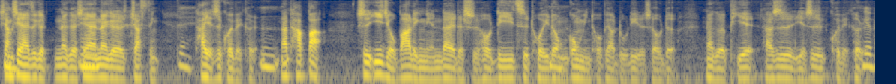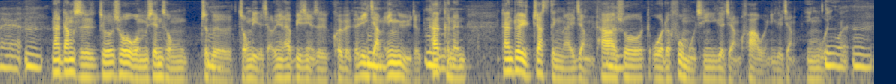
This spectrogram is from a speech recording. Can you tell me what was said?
像现在这个、嗯、那个现在那个 Justin，、嗯、对，他也是魁北克人。嗯，那他爸是一九八零年代的时候第一次推动公民投票独立的时候的那个皮耶，他是也是魁北克人。嗯，那当时就是说，我们先从这个总理的角度，因为他毕竟也是魁北克，你讲英语的，他可能，但对 Justin 来讲，他说我的父母亲一个讲法文，一个讲英文。英文，嗯，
